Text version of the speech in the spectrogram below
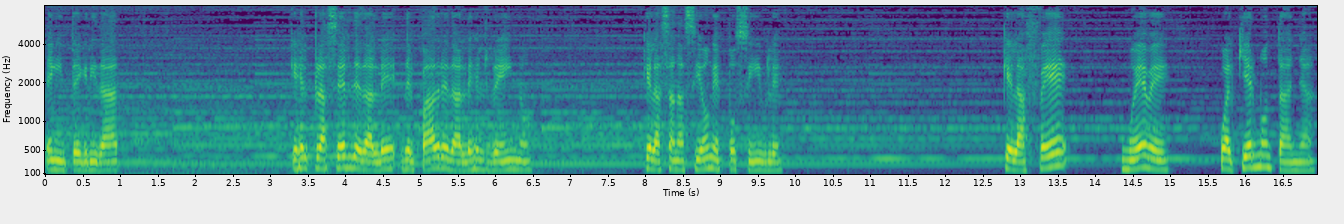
en integridad, que es el placer de darle, del Padre darles el reino, que la sanación es posible, que la fe mueve cualquier montaña.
